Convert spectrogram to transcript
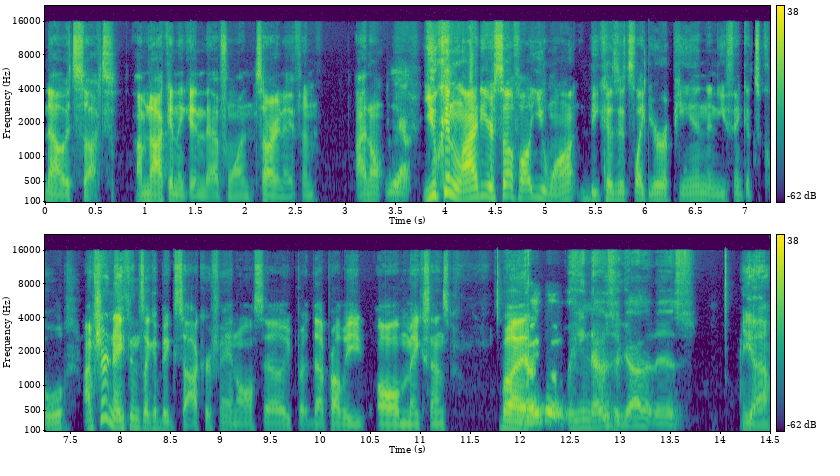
No, it sucked. I'm not going to get into F1. Sorry, Nathan. I don't. Yeah. You can lie to yourself all you want because it's like European and you think it's cool. I'm sure Nathan's like a big soccer fan, also. That probably all makes sense. But No, but he knows a guy that is. yeah,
